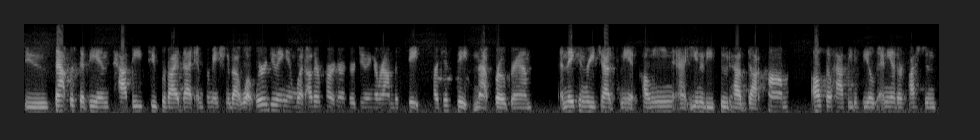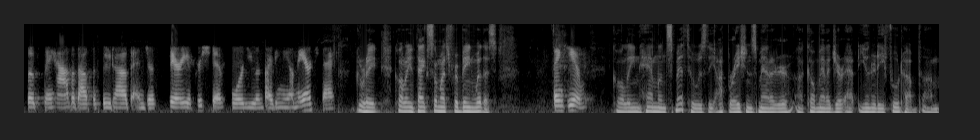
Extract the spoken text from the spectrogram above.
to SNAP recipients, happy to provide that information about what we're doing and what other partners are doing around the state to participate in that program. And they can reach out to me at Colleen at unityfoodhub.com. Also happy to field any other questions folks may have about the Food Hub and just very appreciative for you inviting me on the air today. Great. Colleen, thanks so much for being with us. Thank you. Colleen Hanlon Smith, who is the operations manager, uh, co manager at Unity Food Hub. Um,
